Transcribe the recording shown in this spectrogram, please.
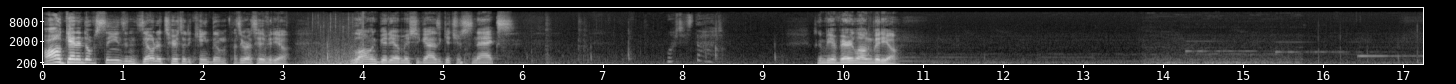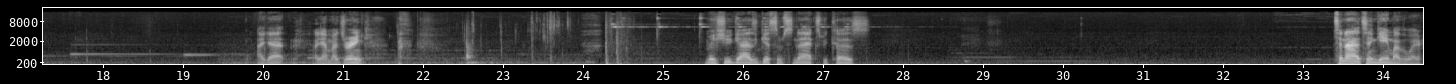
all Ganondorf scenes in Zelda Tears of the Kingdom. Let's get right to the video. Long video. Make sure you guys get your snacks. What is that? It's gonna be a very long video. I got I got my drink. Make sure you guys get some snacks because ten out of ten game by the way.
